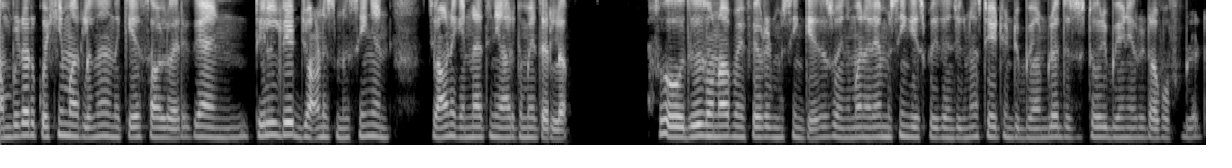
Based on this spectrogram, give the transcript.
கம்ப்ளீட்டாக கொஷின் மார்க்கில் தான் அந்த கேஸ் சால்வ் ஆயிருக்கு. And till date John is missing and ஜானுக்கு என்னாச்சுன்னு யாருக்குமே தெரில so this is one of my favourite missing case so இந்த மாதிரி நிறையா மிஸ்ஸிங் கேஸ் போய் தெரிஞ்சுக்கணும். State into to beyond blood this story beyond every drop of blood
